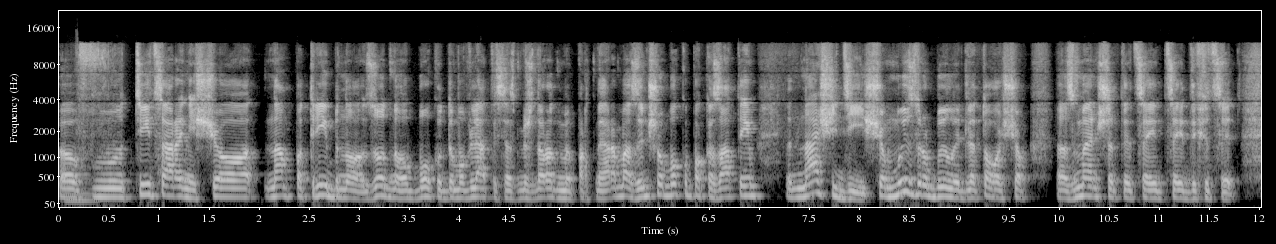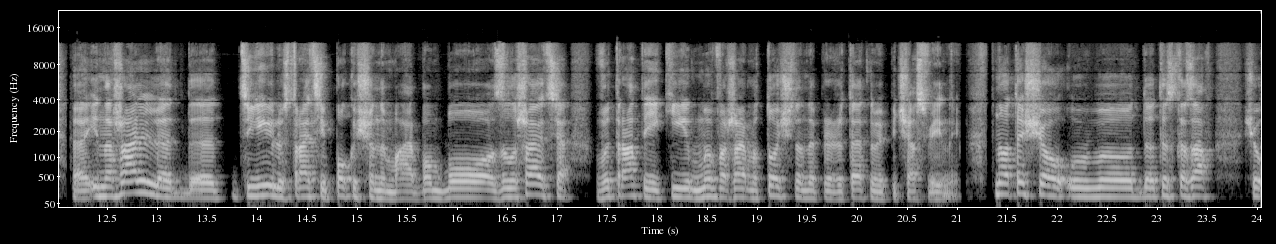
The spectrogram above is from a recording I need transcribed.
в тій царині, що нам потрібно з одного боку домовлятися з міжнародними партнерами, а з іншого боку, показати їм наші дії, що ми зробили для того, щоб е, зменшити цей, цей дефіцит. Е, І на жаль, е, цієї ілюстрації поки що немає, бо, бо залишаються витрати, які ми вважаємо точно непріоритетними під час війни. Ну а те, що е, ти сказав, що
